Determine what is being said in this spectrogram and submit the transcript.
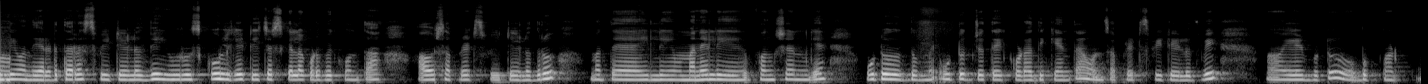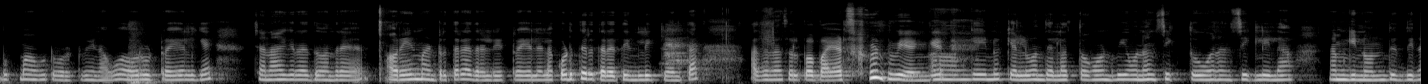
ಇಲ್ಲಿ ಒಂದು ಎರಡು ಥರ ಸ್ವೀಟ್ ಹೇಳಿದ್ವಿ. ಇವರು ಸ್ಕೂಲ್ಗೆ ಟೀಚರ್ಸ್ಗೆಲ್ಲ ಕೊಡಬೇಕು ಅಂತ ಅವ್ರು ಸಪ್ರೇಟ್ ಸ್ವೀಟ್ ಹೇಳಿದ್ರು. ಮತ್ತು ಇಲ್ಲಿ ಮನೇಲಿ ಫಂಕ್ಷನ್ಗೆ ಊಟದ ಊಟದ ಜೊತೆ ಕೊಡೋದಕ್ಕೆ ಅಂತ ಒಂದು ಸಪ್ರೇಟ್ ಸ್ವೀಟ್ ಹೇಳಿದ್ವಿ. ಹೇಳ್ಬಿಟ್ಟು ಬುಕ್ ಮಾಡಿ ಬುಕ್ ಮಾಡಿಬಿಟ್ಟು ಹೊರಟ್ವಿ ನಾವು. ಅವರು ಟ್ರಯಲ್ಗೆ ಚೆನ್ನಾಗಿರೋದು ಅಂದರೆ ಅವ್ರು ಏನು ಮಾಡಿರ್ತಾರೆ ಅದರಲ್ಲಿ ಟ್ರಯಲೆಲ್ಲ ಕೊಡ್ತಿರ್ತಾರೆ ತಿನ್ನಲಿಕ್ಕೆ ಅಂತ. ಅದನ್ನು ಸ್ವಲ್ಪ ಬಾಯಾಡಿಸ್ಕೊಂಡ್ವಿ ಹಂಗೆ. ಹಂಗೆ ಇನ್ನು ಕೆಲವೊಂದೆಲ್ಲ ತೊಗೊಂಡ್ವಿ. ಒಂದೊಂದು ಸಿಕ್ತು ಒಂದೊಂದು ಸಿಗಲಿಲ್ಲ. ನಮ್ಗೆ ಇನ್ನೊಂದು ದಿನ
